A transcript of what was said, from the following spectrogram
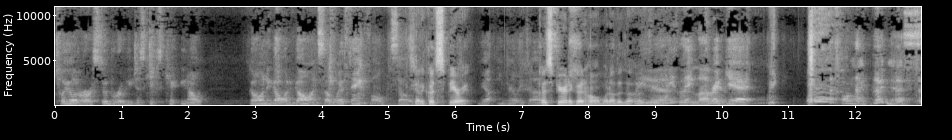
Toyota or Subaru. He just keeps kick, you know, going and going and going. So we're thankful. So He's got a good spirit. yeah, he really does. Good spirit, a good home. What other? other do you thing? Yeah, What do you good think, loving. Cricket? Oh my goodness.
